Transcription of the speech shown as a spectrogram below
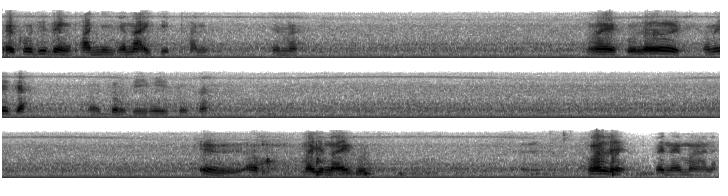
ไอ้คนที่หนึ่งพันยังชนะอีกเจ็ดพันใช่ไหม ไม่คุณเลยทำไมจ้ะโชคดีมีสุขนะเออเอามาจากไหนคุณงั้นเลย ไปไหนมาล่ะ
